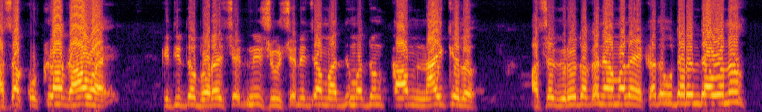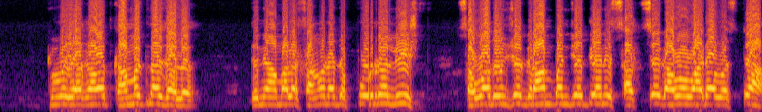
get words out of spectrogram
असा कुठला गाव आहे की तिथं भरतशेटनी शिवसेनेच्या माध्यमातून काम नाही केलं असं विरोधकाने आम्हाला एखादं उदाहरण द्यावं ना? किंवा या गावात कामच नाही झालं त्यांनी आम्हाला सांगवण्याचं पूर्ण लिस्ट सव्वा दोनशे ग्रामपंचायती आणि सातशे गावं वाड्या वस्त्या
